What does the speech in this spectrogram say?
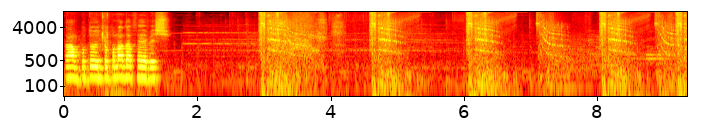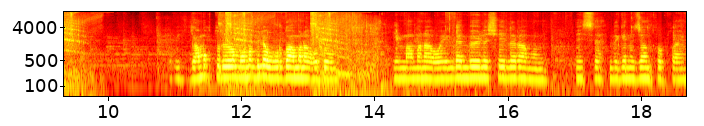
Tamam bu da öldü buna da F5. Yamuk duruyorum onu bile vurdu amına koduğum. Kim amına koyayım ben böyle şeyleri amın. Neyse şimdi gene can toplayayım.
